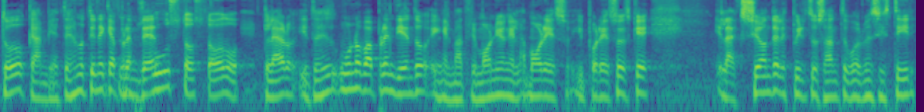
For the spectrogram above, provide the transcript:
todo cambia. Entonces uno tiene que aprender. Los gustos, todo. Claro, y entonces uno va aprendiendo en el matrimonio, en el amor, eso. Y por eso es que la acción del Espíritu Santo, vuelvo a insistir,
